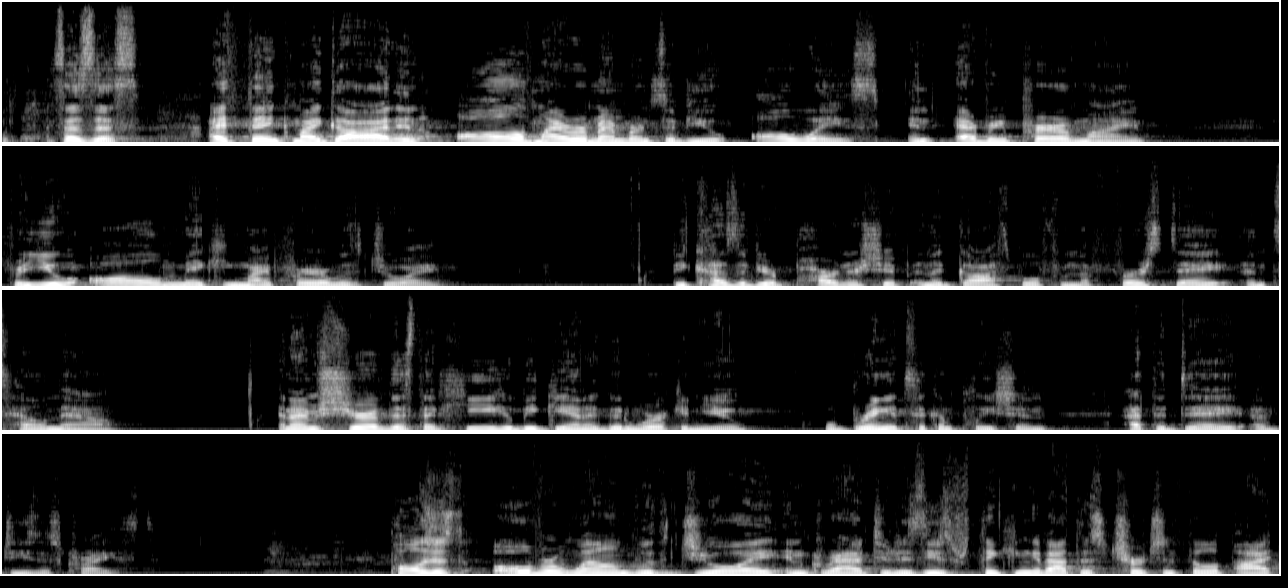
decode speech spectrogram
It says this I thank my God in all of my remembrance of you, always, in every prayer of mine, for you all making my prayer with joy. Because of your partnership in the gospel from the first day until now. And I'm sure of this, that he who began a good work in you will bring it to completion at the day of Jesus Christ. Paul is just overwhelmed with joy and gratitude as he's thinking about this church in Philippi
